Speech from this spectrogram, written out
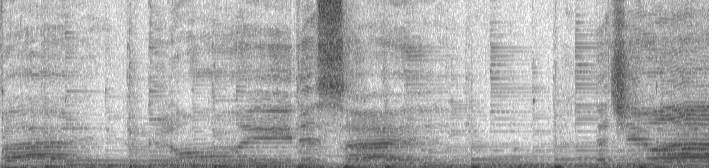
if I could only decide that you are.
